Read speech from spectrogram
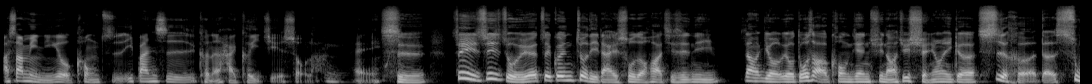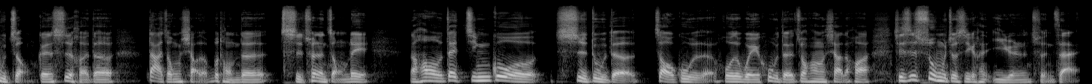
啊，上面你也有控制，一般是可能还可以接受啦。嗯，哎，是，所以所以我觉得追根究底来说的话，其实你。让有有多少的空间去，然后去选用一个适合的树种跟适合的大中小的不同的尺寸的种类，然后在经过适度的照顾的或者维护的状况下的话，其实树木就是一个很宜人的存在。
